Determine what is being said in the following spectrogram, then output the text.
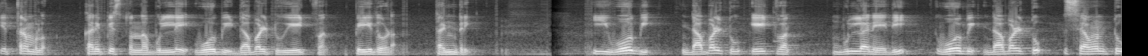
చిత్రంలో కనిపిస్తున్న బుల్లే OB double two eight one పేదోడ తండ్రి ఈ OB double two eight one bull అనేది OB double two seven two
